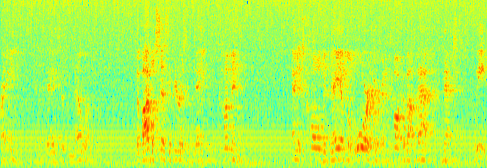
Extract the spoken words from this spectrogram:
rain in the days of Noah. The Bible says that there is a day coming, and it's called the day of the Lord, and we're going to talk about that next week.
